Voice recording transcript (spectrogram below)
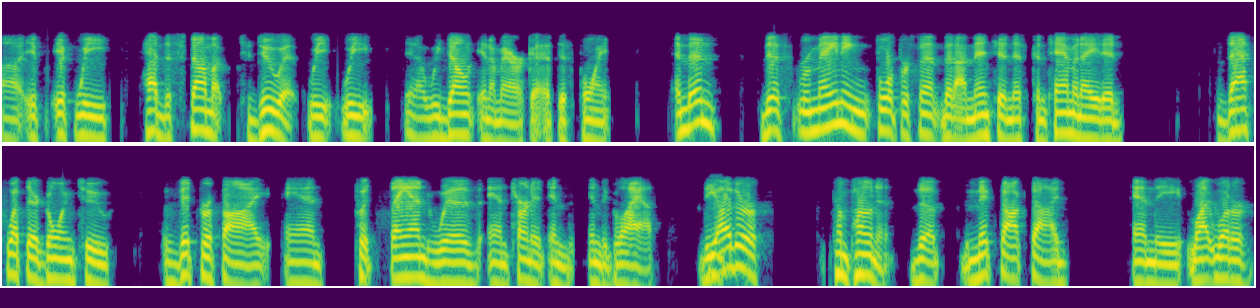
uh, if, if we had the stomach to do it. We, we, you know, we don't in America at this point. And then this remaining 4% that I mentioned is contaminated. That's what they're going to vitrify and put sand with and turn it in, into glass. The mm-hmm. other component, the, the mixed oxide and the light water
